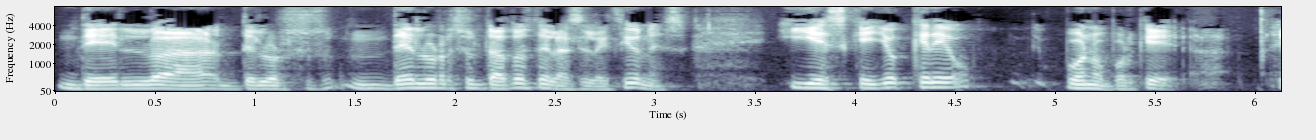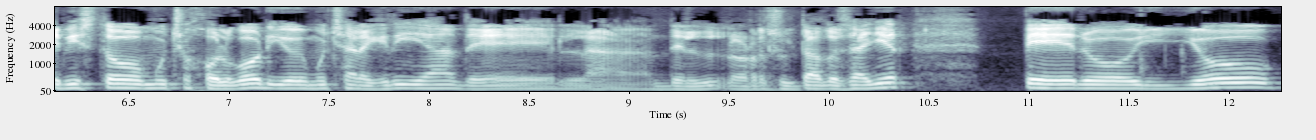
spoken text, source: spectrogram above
de, los, de los resultados de las elecciones. Y es que yo creo, bueno, porque he visto mucho holgorio y mucha alegría de los resultados de ayer, pero yo,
